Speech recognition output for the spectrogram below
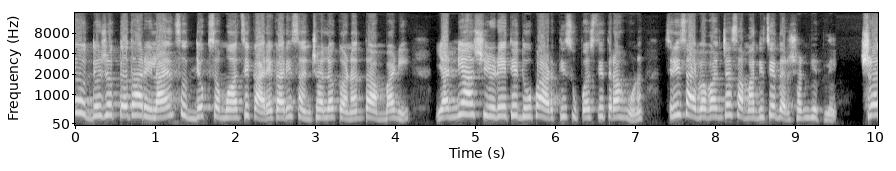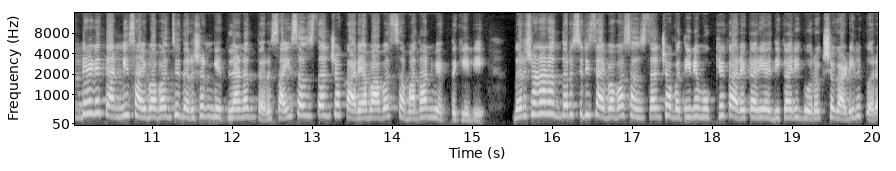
उद्योजक तथा रिलायन्स उद्योग समूहाचे कार्यकारी संचालक अनंत अंबानी यांनी आज शिर्डी येथे धूप आरतीस उपस्थित राहून श्री साईबाबांच्या समाधीचे दर्शन घेतले. श्रद्धेने त्यांनी साईबाबांचे दर्शन घेतल्यानंतर साई संस्थांच्या कार्याबाबत समाधान व्यक्त केले. दर्शनानंतर श्री साईबाबा संस्थांच्या वतीने मुख्य कार्यकारी अधिकारी गोरक्ष गाडीलकर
